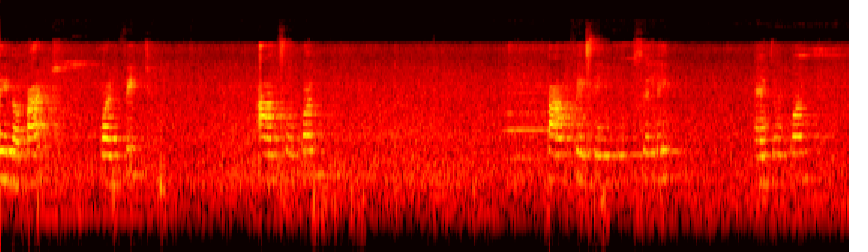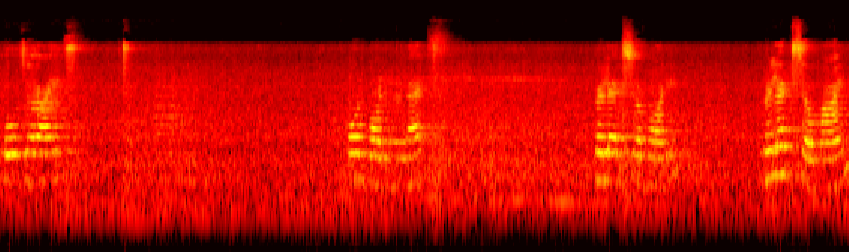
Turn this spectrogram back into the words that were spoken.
Leg apart, one feet, arms open, palm facing to ceiling, hands open, close your eyes, whole body relax, relax your body, relax your mind.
